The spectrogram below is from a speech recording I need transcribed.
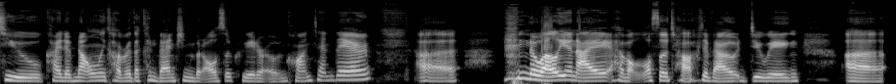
to kind of not only cover the convention, but also create our own content there. Uh, Noelle and I have also talked about doing uh,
